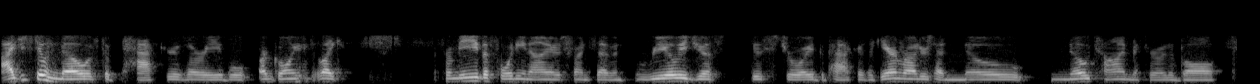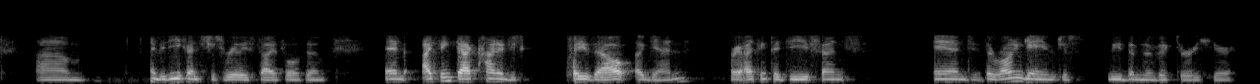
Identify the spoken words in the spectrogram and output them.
I just don't know if the Packers are able are going to like for me the 49ers front seven really just destroyed the Packers. Like Aaron Rodgers had no no time to throw the ball. Um and the defense just really stifled him. And I think that kind of just plays out again, right? I think the defense and the run game just lead them to victory here.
